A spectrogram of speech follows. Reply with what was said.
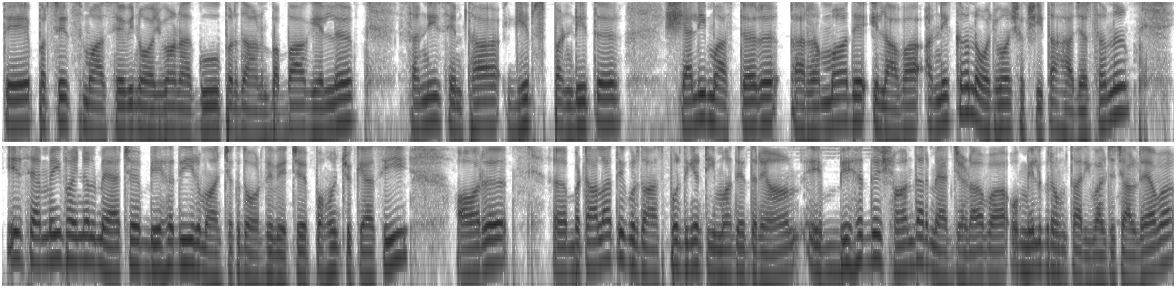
ਤੇ ਪ੍ਰਸਿੱਧ ਸਮਾਜ ਸੇਵੀ ਨੌਜਵਾਨ ਆਗੂ ਪ੍ਰਧਾਨ ਬੱਬਾ ਗਿੱਲ, ਸੰਨੀ ਸਿਮਥਾ ਗਿਬਸ ਪੰਡਿਤ, ਸ਼ੈਲੀ ਮਾਸਟਰ ਰਮਾ ਦੇ ਇਲਾਵਾ ਅਨੇਕਾਂ ਨੌਜਵਾਨ ਸ਼ਖਸੀਅਤਾਂ ਹਾਜ਼ਰ ਸਨ। ਇਹ ਸੈਮੀਫਾਈਨਲ ਮੈਚ ਬੇਹੱਦ ਹੀ ਰੋਮਾਂਚਕ ਦੌਰ ਦੇ ਵਿੱਚ ਪਹੁੰਚ ਚੁੱਕਿਆ ਸੀ ਔਰ ਬਟਾਲਾ ਤੇ ਗੁਰਦਾਸਪੁਰ ਦੀਆਂ ਟੀਮਾਂ ਦੇ ਦਰਿਆਨ ਇਹ ਬੇਹੱਦ ਸ਼ਾਨਦਾਰ ਮੈਚ ਜਿਹੜਾ ਵਾ, ਉਹ ਮਿਲ ਗਰਾਊਂਡ ਧਾਰੀਵਾਲ 'ਚ ਚੱਲ ਰਿਹਾ ਵਾ।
